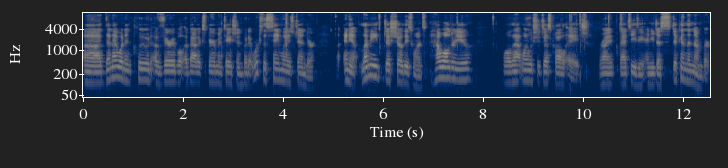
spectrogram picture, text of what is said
uh, then I would include a variable about experimentation, but it works the same way as gender. Uh, anyhow, let me just show these ones. How old are you? Well, that one we should just call age, right? That's easy. And you just stick in the number.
